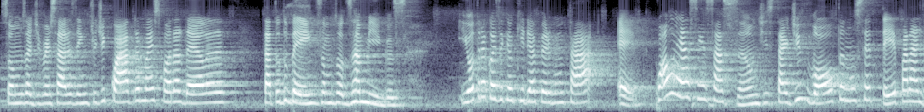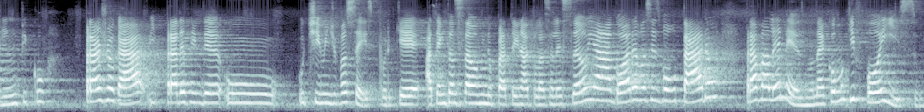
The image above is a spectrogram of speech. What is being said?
somos adversários dentro de quadra, mas fora dela tá tudo bem, somos todos amigos. E outra coisa que eu queria perguntar é: qual é a sensação de estar de volta no CT Paralímpico para jogar e para defender o, o time de vocês? Porque até então vocês estavam indo para treinar pela seleção e agora vocês voltaram para valer mesmo, né? Como que foi isso?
